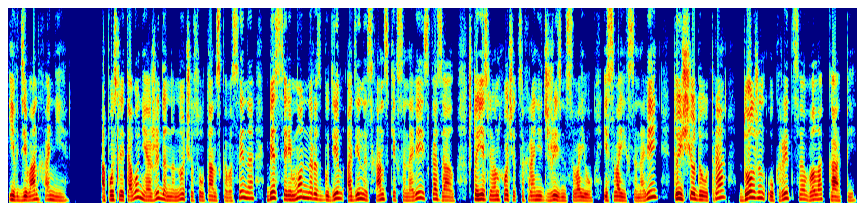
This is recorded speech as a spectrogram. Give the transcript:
и в Диван-хане. А после того неожиданно ночью султанского сына бесцеремонно разбудил один из ханских сыновей и сказал, что если он хочет сохранить жизнь свою и своих сыновей, то еще до утра должен укрыться в Алакапи,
